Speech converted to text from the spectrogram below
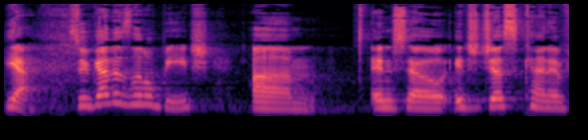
yeah, so you've got this little beach, um, and so it's just kind of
